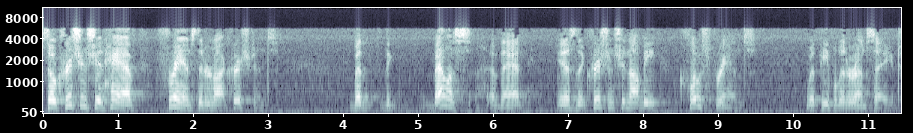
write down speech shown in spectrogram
So Christians should have friends that are not Christians. But the balance of that is that Christians should not be close friends with people that are unsaved.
